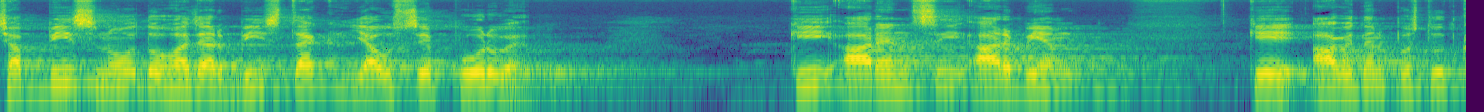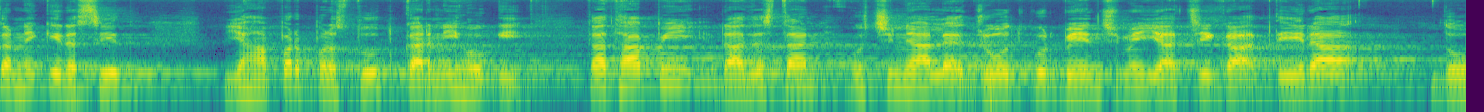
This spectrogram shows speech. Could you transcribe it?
26 नौ 2020 तक या उससे पूर्व की आरएनसी, आरबीएम के आवेदन प्रस्तुत करने की रसीद यहाँ पर प्रस्तुत करनी होगी। तथापि राजस्थान उच्च न्यायालय जोधपुर बेंच में याचिका तेरह दो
